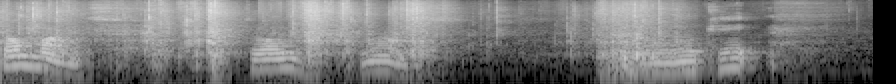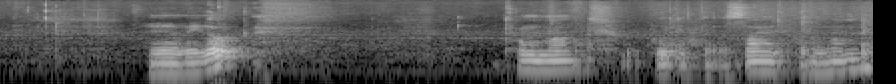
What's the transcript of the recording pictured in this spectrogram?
tom mount. Tom mount. Okay. Here we go. Tom mount. Put it aside for a moment.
